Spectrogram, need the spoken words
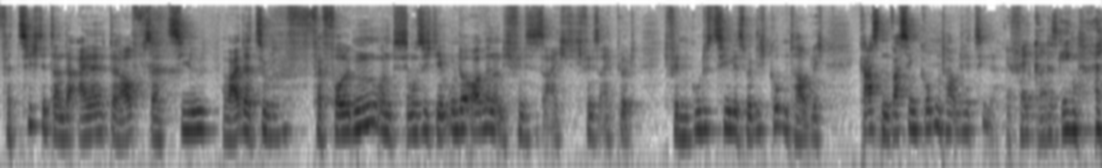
verzichtet dann der eine darauf, sein Ziel weiter zu verfolgen und muss sich dem unterordnen. Und ich finde es eigentlich, ich finde es eigentlich blöd. Ich finde, ein gutes Ziel ist wirklich gruppentauglich. Carsten, was sind gruppentaugliche Ziele? Mir fällt gerade das Gegenteil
